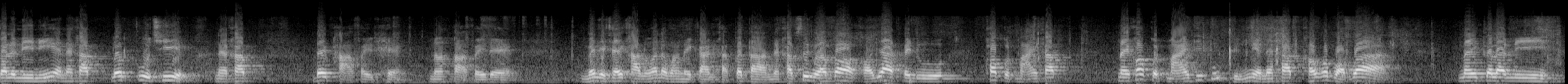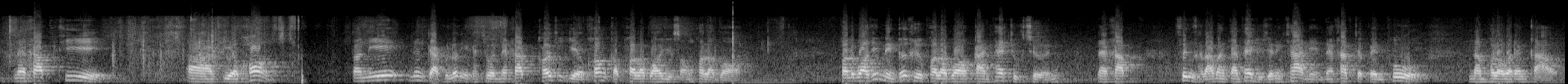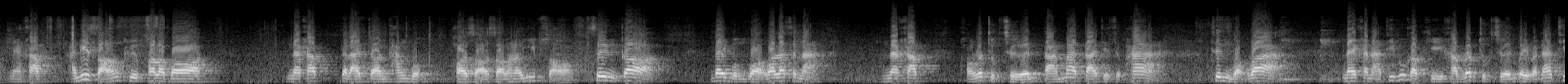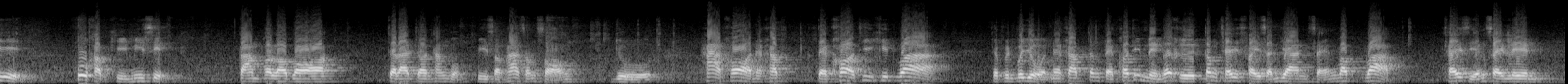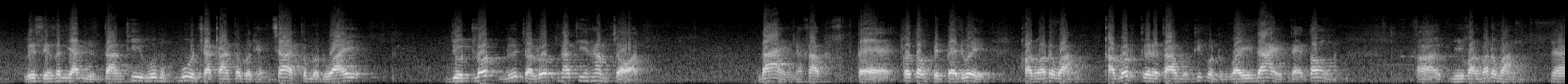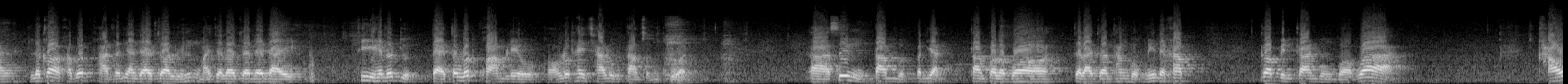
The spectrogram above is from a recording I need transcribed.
กรณีนี้นะครับรถกู้ชีพนะครับ ได้ผ่าไฟแดงเนาะผ่าไฟแดงไม่ได้ใช้ควาระมัดระวังในการขับก็ตามนะครับ ซึ่งเราก็ขออนุญาตไปดูข้อกฎหมายครับ ในข้อกฎหมายที่พูดถึงเนี่ยนะครับเขาก็บอกว่าในกรณีนะครับที่เกี่ยวข้อง ตอนนี้เนื่องจากเป็นรถเอกชนนะครับเขาจะเกี่ยวข้องกับพรบอยู่ 2 พรบพรบที่หนึ่งก็คือพรบการแพทย์ฉุกเฉินนะครับ ซึ่งสถาบันการแพทย์ฉุกเฉินแห่งชาติเนี่ยนะครับจะเป็นผู้นำพรบดังกล่าวนะครับ อันที่สองคือพรบนะครับจราจรทางบกพศ2522 ซึ่งก็ได้บ่งบอกว่าลักษณะนะครับของรถฉุกเฉินตามมาตรา 75 ซึ่งบอกว่าในขณะที่ผู้ขับขี่ขับรถฉุกเฉินปฏิบัติหน้าที่ผู้ขับขี่มีสิทธิ์ตามพรบจราจรทางบกปี 2522 อยู่ 5 ข้อนะครับ แต่ข้อที่คิดว่า จะเป็นประโยชน์นะครับ ตั้งแต่ข้อทีหนึ่1ก็คือต้องใช้ไฟสัญญาณแสงวับวาบ ใช้เสียงไซเรนหรือเสียงสัญญาณอื่นตามที่ผู้บัญชาการตำรวจแห่งชาติกำหนดไว้ หยุดรถหรือจอดรถน้าที่ห้ามจอดได้นะครับ แต่ก็ต้องเป็นไปด้วยความระมัดระวังขับรถเกินอัตราหมดที่กำหนดไว้ได้ แต่ต้องอมีความระมัดระวังนะแล้วก็ขับรถผ่านสัญญาณจราจรหรือเครื่องหมายจราจรใด ๆ ที่ให้รถหยุด แต่ต้องลดความเร็วของรถให้ช้าลงตามสมควร ซึ่งตามบทบัญญัติตามพรบจราจรทางบกนี้นะครับ ก็เป็นการบ่งบอกว่าเขา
